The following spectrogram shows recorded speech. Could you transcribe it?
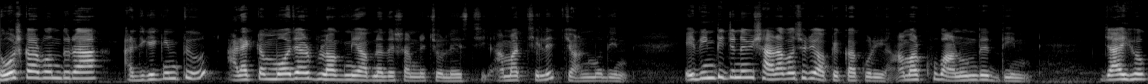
নমস্কার বন্ধুরা, আজকে কিন্তু আর একটা মজার ব্লগ নিয়ে আপনাদের সামনে চলে এসেছি, আমার ছেলের জন্মদিন। এই দিনটির জন্য আমি সারা বছরই অপেক্ষা করি, আমার খুব আনন্দের দিন। যাই হোক,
